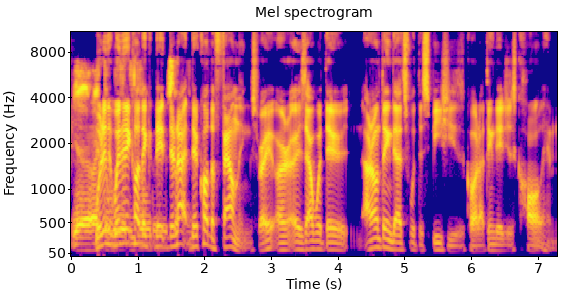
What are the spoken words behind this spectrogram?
Yeah. Like what, the what do they call? They, they, they're not. They're called the foundlings, right? Or is that what they're? I don't think that's what the species is called. I think they just call him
